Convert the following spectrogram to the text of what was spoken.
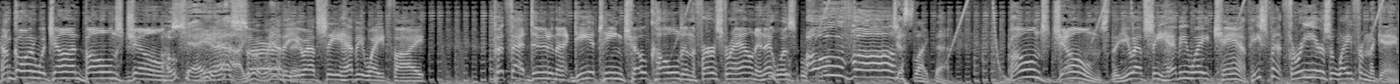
I'm going with Jon Bones Jones. Okay, yes, yeah, you were way sir. The there. UFC heavyweight fight. Put that dude in that guillotine chokehold in the first round, and it was over. Just like that. Bones Jones, the UFC heavyweight champ. He spent three years away from the game.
